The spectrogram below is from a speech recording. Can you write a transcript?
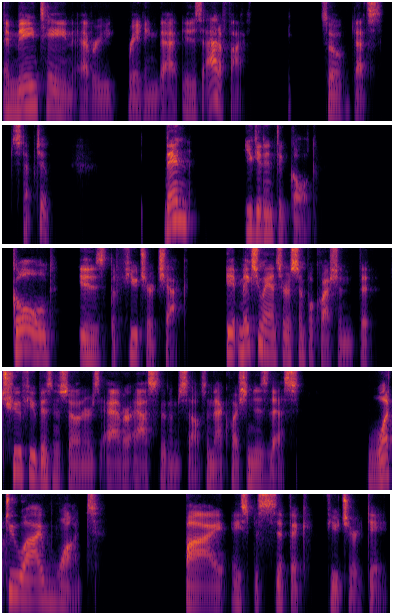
and maintain every rating that is out of five? So that's step two. Then you get into gold. Gold is the future check. It makes you answer a simple question that too few business owners ever ask themselves. And that question is this What do I want by a specific future date?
